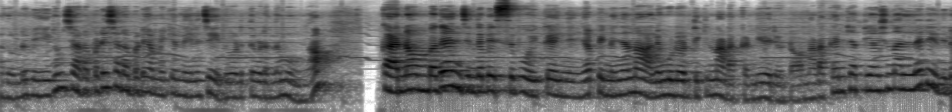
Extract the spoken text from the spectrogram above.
അതുകൊണ്ട് വേഗം ചടപടി ചടപടി അമ്മയ്ക്ക് എന്തെങ്കിലും ചെയ്തു കൊടുത്ത് ഇവിടെ നിന്ന് മുങ്ങാം. കാരണം ഒമ്പത് അഞ്ചിന്റെ ബസ് പോയി കഴിഞ്ഞ് കഴിഞ്ഞാൽ പിന്നെ ഞാൻ നാലും കൂടി അടുത്തേക്ക് നടക്കേണ്ടി വരും കേട്ടോ. നടക്കാൻ എനിക്ക് അത്യാവശ്യം നല്ല രീതിയിൽ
